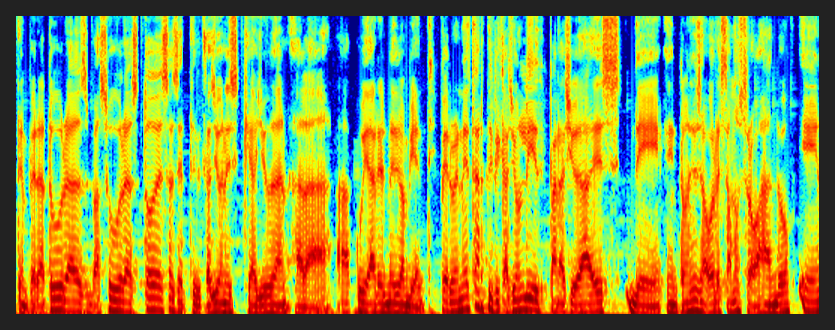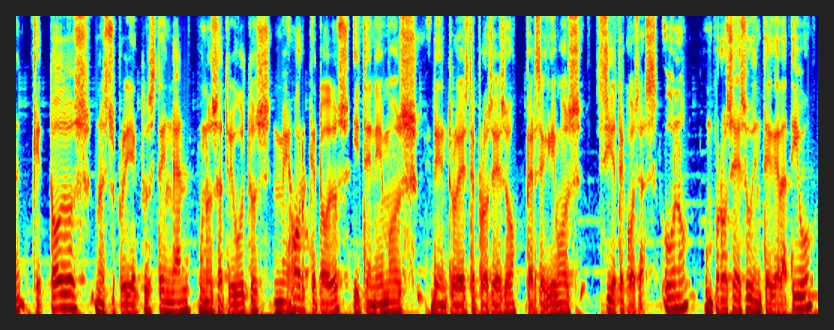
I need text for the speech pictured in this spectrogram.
temperaturas, basuras, todas esas certificaciones que ayudan a, la, a cuidar el medio ambiente. Pero en esta certificación LEED para ciudades de, entonces ahora estamos trabajando en que todos nuestros proyectos tengan unos atributos mejor que todos y tenemos dentro de este proceso, perseguimos siete cosas. Uno, un proceso integrativo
